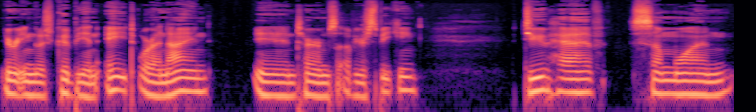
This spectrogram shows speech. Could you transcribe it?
your English could be an 8 or a 9 in terms of your speaking, do you have someone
